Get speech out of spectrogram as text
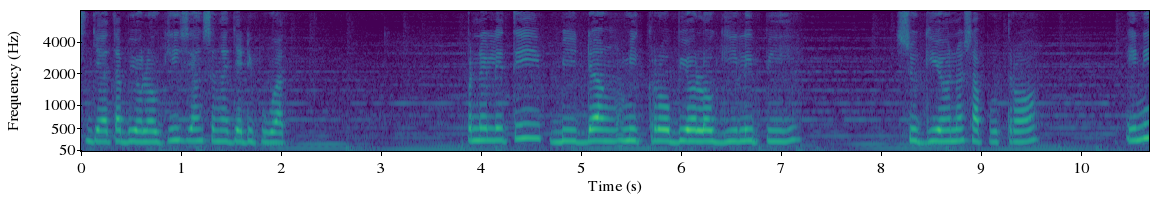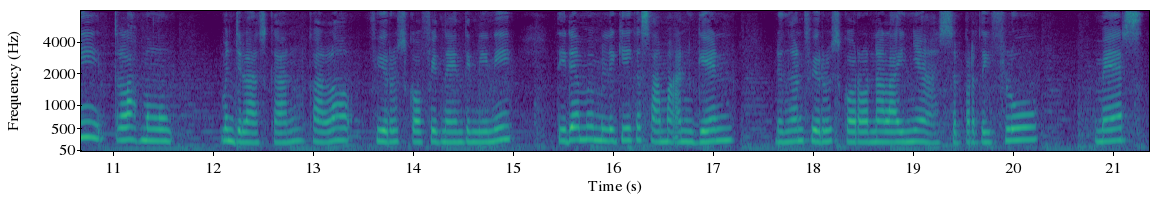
senjata biologis yang sengaja dibuat. Peneliti bidang mikrobiologi LIPI Sugiono Saputro ini telah menjelaskan kalau virus COVID-19 ini tidak memiliki kesamaan gen dengan virus corona lainnya seperti flu, MERS,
